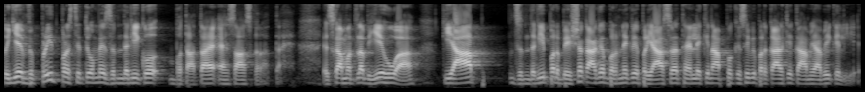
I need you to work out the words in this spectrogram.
तो ये विपरीत परिस्थितियों में ज़िंदगी को बताता है, एहसास कराता है। इसका मतलब ये हुआ कि आप ज़िंदगी पर बेशक आगे बढ़ने के लिए प्रयासरत हैं, लेकिन आपको किसी भी प्रकार की कामयाबी के लिए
